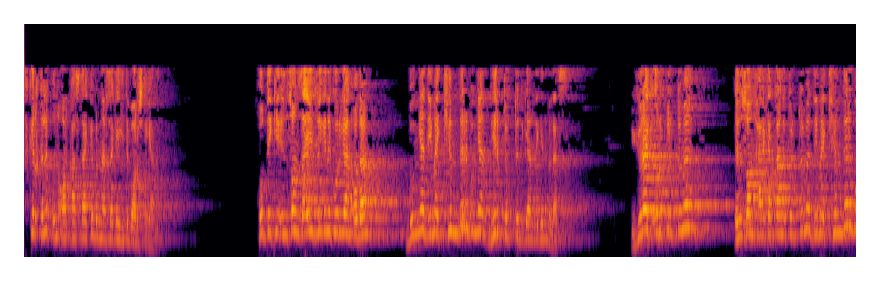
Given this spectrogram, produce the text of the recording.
fikr qilib uni orqasidagi bir narsaga yetib borish degani. Xuddiki inson zaifligini ko'rgan odam bunga demak kimdir bunga berib turibdi deganligini bilasiz. Yurak urib turibdimi inson harakatlanib turibdimi demak kimdir bu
